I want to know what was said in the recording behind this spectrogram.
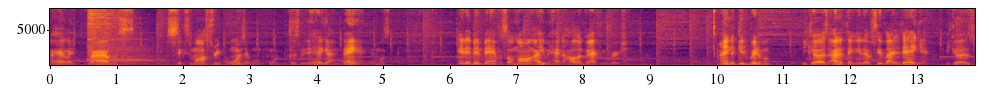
I had like five or six Monster Reborns at one point because it had gotten banned and was, and it had been banned for so long. I even had the holographic version. I ended up getting rid of them because I didn't think they'd ever see the light of day again. Because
